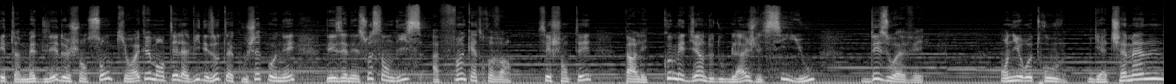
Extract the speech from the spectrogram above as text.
est un medley de chansons qui ont agrémenté la vie des otaku japonais des années 70 à fin 80. C'est chanté par les comédiens de doublage, les CU, des OAV. On y retrouve Gatchaman,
